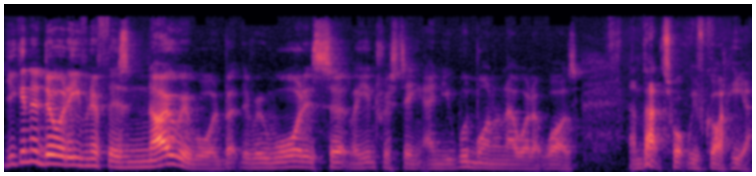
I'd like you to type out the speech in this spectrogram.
You're going to do it even if there's no reward, but the reward is certainly interesting and you would want to know what it was. And that's what we've got here.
